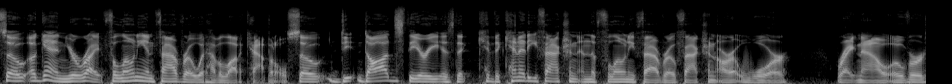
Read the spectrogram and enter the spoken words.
So again, you're right. Filoni and Favreau would have a lot of capital. So D- Dodd's theory is that K- the Kennedy faction and the Filoni Favreau faction are at war right now over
